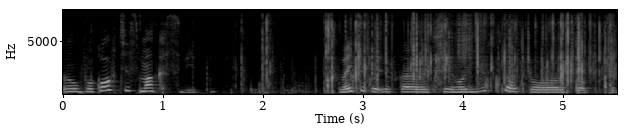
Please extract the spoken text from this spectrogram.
На, упаковці смак світу. Давайте, якщо його їсти, то розтопиться.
